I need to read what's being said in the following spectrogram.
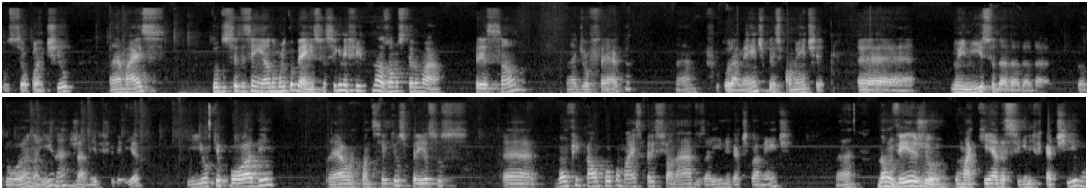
do, seu plantio, né? mas tudo se desenhando muito bem. Isso significa que nós vamos ter uma pressão né, de oferta né, futuramente, principalmente é, no início da, da, da, do ano aí, né, janeiro e fevereiro, e o que pode né, acontecer que os preços é, vão ficar um pouco mais pressionados aí negativamente, Né? Não vejo uma queda significativa,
